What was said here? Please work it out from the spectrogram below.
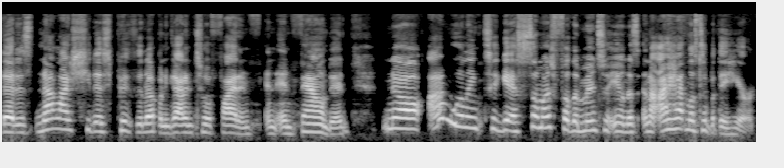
that it's not like she just picked it up and got into a fight and, and, and found it? No, I'm willing to get so much for the mental illness, and I have no sympathy here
